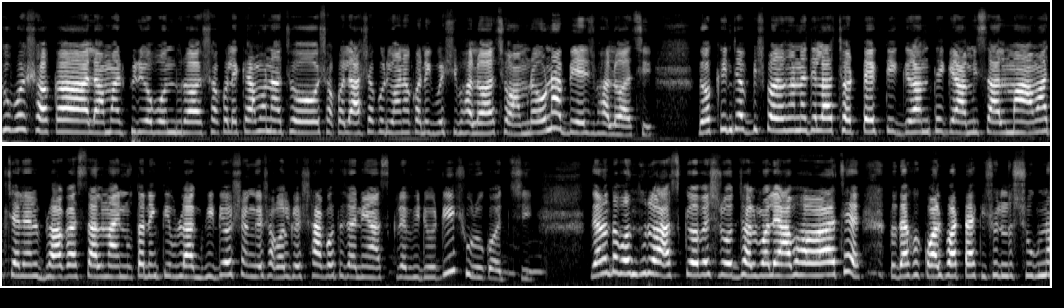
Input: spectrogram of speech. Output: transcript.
শুভ সকাল, আমার প্রিয় বন্ধুরা। সকলে কেমন আছো? সকলে আশা করি অনেক অনেক বেশি ভালো আছো, আমরাও না বেশ ভালো আছি। দক্ষিণ চব্বিশ পরগনা জেলার ছোট্ট একটি গ্রাম থেকে আমি সালমা, আমার চ্যানেল ব্লগার সালমায় নতুন একটি ব্লগ ভিডিওর সঙ্গে সকলকে স্বাগত জানিয়ে আজকের ভিডিওটি শুরু করছি। জানো তো বন্ধুরা, আজকেও বেশ রোদ ঝলমলে আবহাওয়া আছে। তো দেখো, কলপাটটা কি সুন্দর শুকনো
